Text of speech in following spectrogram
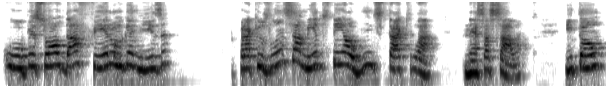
o pessoal da feira organiza para que os lançamentos tenham algum destaque lá nessa sala. Então,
